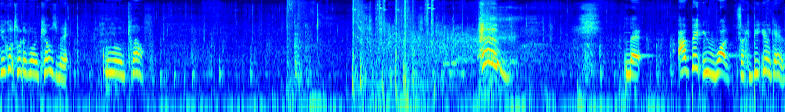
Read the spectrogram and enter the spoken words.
You've got 21 kills, mate. I'm only on 12. I beat you once, I can beat you again.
